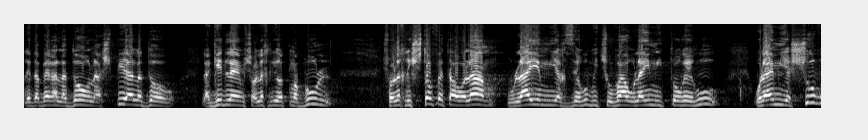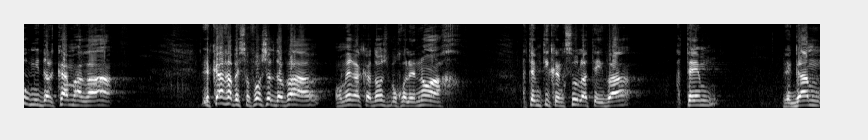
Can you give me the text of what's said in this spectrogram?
לדבר על הדור, להשפיע על הדור, להגיד להם שהולך להיות מבול, שהולך לשטוף את העולם, אולי הם יחזרו בתשובה, אולי הם יתעוררו, אולי הם ישובו מדרכם הרעה. וככה בסופו של דבר, אומר הקדוש ברוך הוא לנוח, אתם תיכנסו לתיבה, אתם וגם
